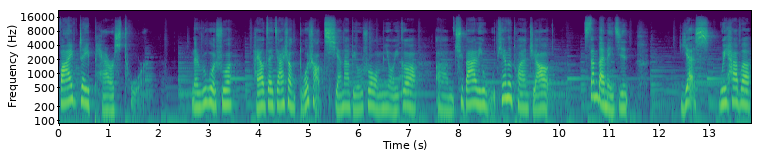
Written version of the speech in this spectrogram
five-day Paris tour。那如果说还要再加上多少钱呢？比如说我们有一个啊、嗯、去巴黎五天的团，只要三百美金。Yes, we have a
